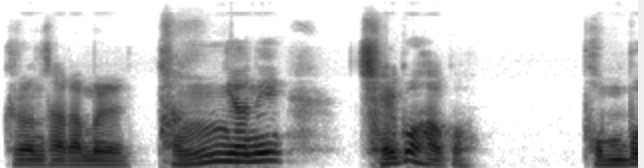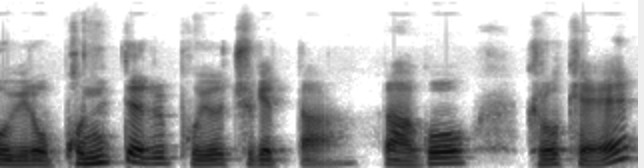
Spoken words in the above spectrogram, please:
그런 사람을 당연히 제거하고 본보기로 본때를 보여주겠다라고 그렇게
